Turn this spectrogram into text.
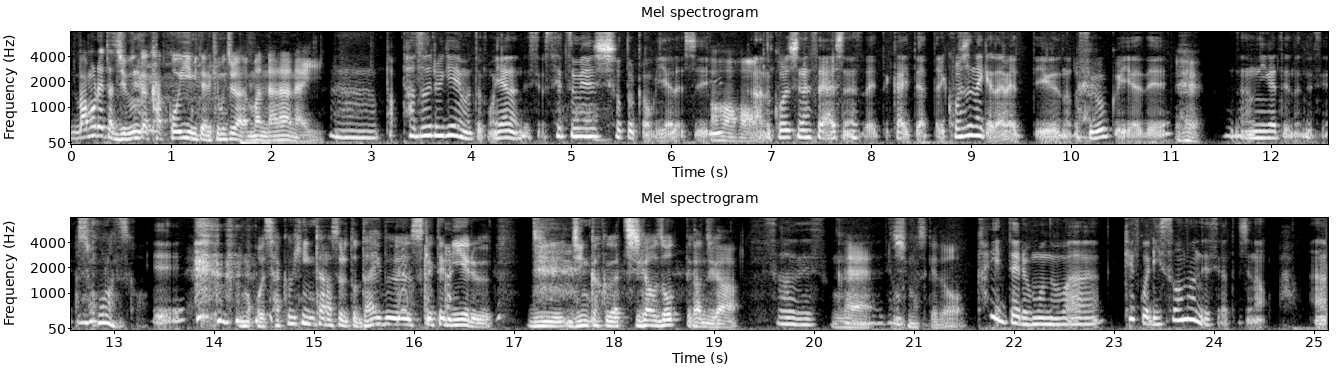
守れた自分がかっこいいみたいな気持ちはまあならない。うんパパズルゲームとかも嫌なんですよ。説明書とかも嫌だしあのこうしなさいああしなさいって書いてあったりこうしなきゃダメっていうのがすごく嫌で。え苦手なんですよ。え、そうなんですか？ええ。今これ作品からするとだいぶ透けて見えるじ人格が違うぞって感じがそうですか、ねしますけど。書いてるものは結構理想なんですよ私の。あ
